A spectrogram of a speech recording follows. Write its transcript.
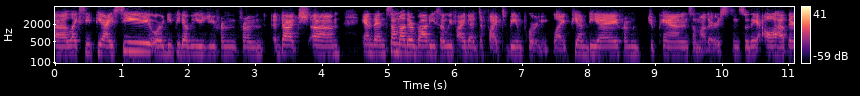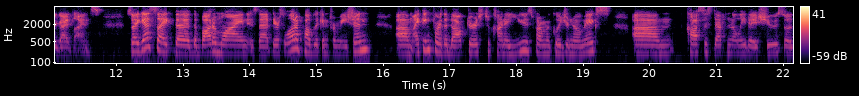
uh, like CPIC or DPWG from, from Dutch, um, and then some other bodies that we've identified to be important, like PMDA from Japan and some others. And so they all have their guidelines. So I guess like the, the bottom line is that there's a lot of public information. Um, I think for the doctors to kind of use pharmacogenomics, um, cost is definitely the issue. So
